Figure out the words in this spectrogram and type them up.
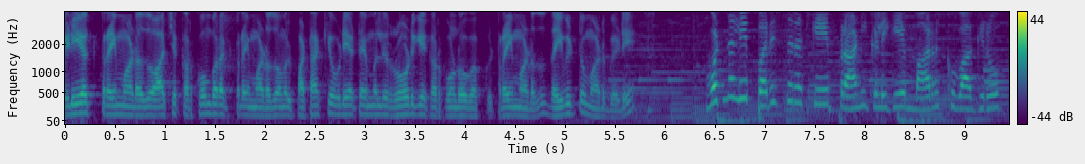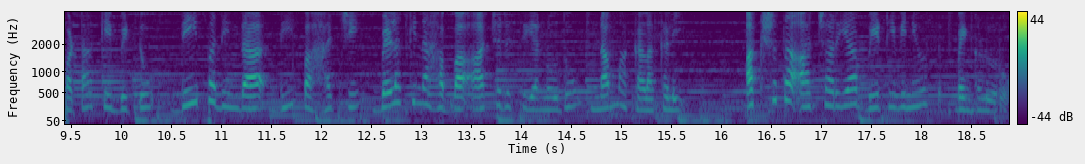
ಎಳಿಯೋಕ್ಕೆ ಟ್ರೈ ಮಾಡೋದು, ಆಚೆ ಕರ್ಕೊಂಬರಕ್ಕೆ ಟ್ರೈ ಮಾಡೋದು, ಆಮೇಲೆ ಪಟಾಕಿ ಹೊಡೆಯೋ ಟೈಮಲ್ಲಿ ರೋಡ್ಗೆ ಕರ್ಕೊಂಡು ಹೋಗೋಕ್ಕೆ ಟ್ರೈ ಮಾಡೋದು ದಯವಿಟ್ಟು ಮಾಡಬೇಡಿ. ಒಟ್ನಲ್ಲಿ ಪರಿಸರಕ್ಕೆ ಪ್ರಾಣಿಗಳಿಗೆ ಮಾರಕವಾಗಿರೋ ಪಟಾಕಿ ಬಿಟ್ಟು ದೀಪದಿಂದ ದೀಪ ಹಚ್ಚಿ ಬೆಳಕಿನ ಹಬ್ಬ ಆಚರಿಸಿ ಅನ್ನೋದು ನಮ್ಮ ಕಳಕಳಿ. Akshata Acharya BTV news Bengaluru.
